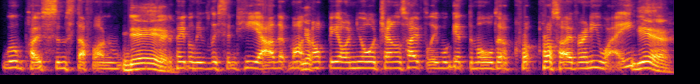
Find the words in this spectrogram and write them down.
we'll post some stuff on for Yeah. the people who've listened here that might Yep. not be on your channels. Hopefully, we'll get them all to cro- cross over anyway. Yeah.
